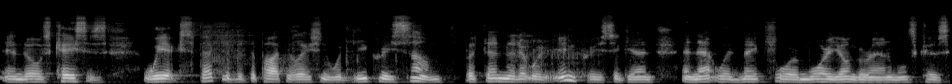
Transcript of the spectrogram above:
in those cases. We expected that the population would decrease some, but then that it would increase again, and that would make for more younger animals because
